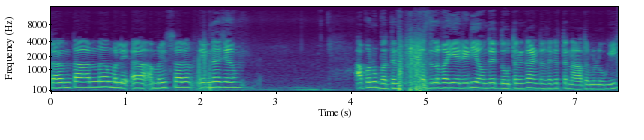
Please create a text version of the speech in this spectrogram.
ਤਰਨਤਾਰਨ, ਮਲੇ ਅੰਮ੍ਰਿਤਸਰ, ਇਹਨਾਂ 'ਚ ਆਪਾਂ ਨੂੰ ਬੱਦਲ ਬੱਦਲਵਾਈ ਆ ਜਿਹੜੀ ਆਉਂਦੇ 2-3 ਘੰਟੇ ਤੱਕ ਤੈਨਾਤ ਮਿਲੂਗੀ।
